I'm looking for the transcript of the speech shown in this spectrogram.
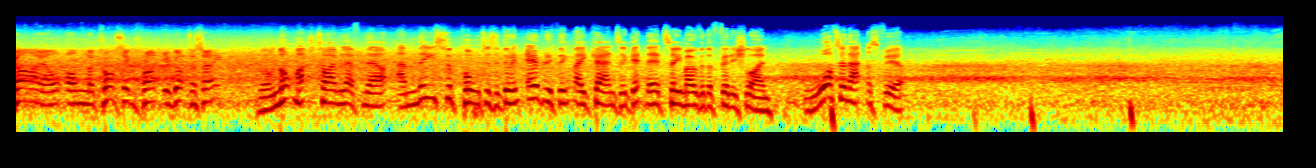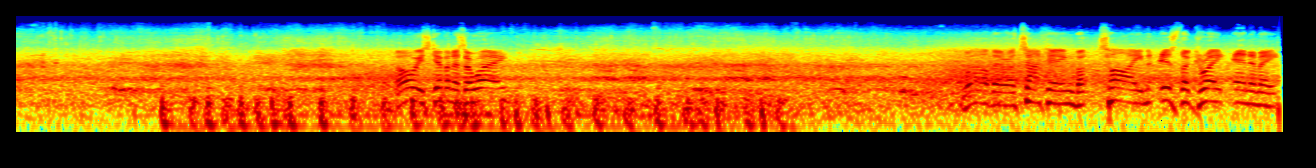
guile on the crossing front, you've got to say. Well, not much time left now, and these supporters are doing everything they can to get their team over the finish line. What an atmosphere. He's given it away. Well, they're attacking, but time is the great enemy.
